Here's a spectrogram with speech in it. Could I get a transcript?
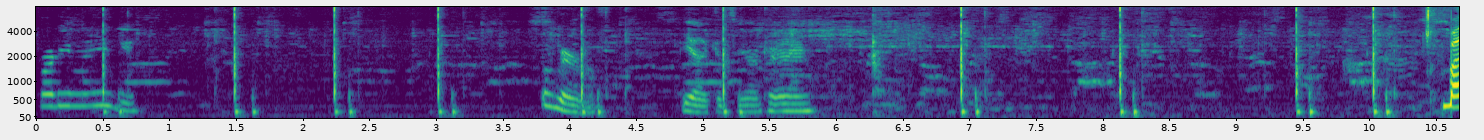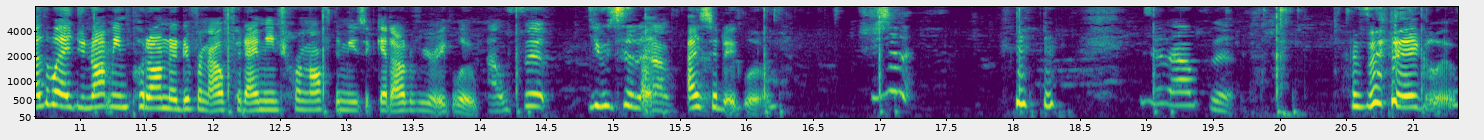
Party maybe. Oh, fair enough. Yeah, I can see irritating. By the way, I do not mean put on a different outfit. I mean turn off the music. Get out of your igloo. Outfit? You said outfit. I said igloo. She said You said outfit. I said igloo.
